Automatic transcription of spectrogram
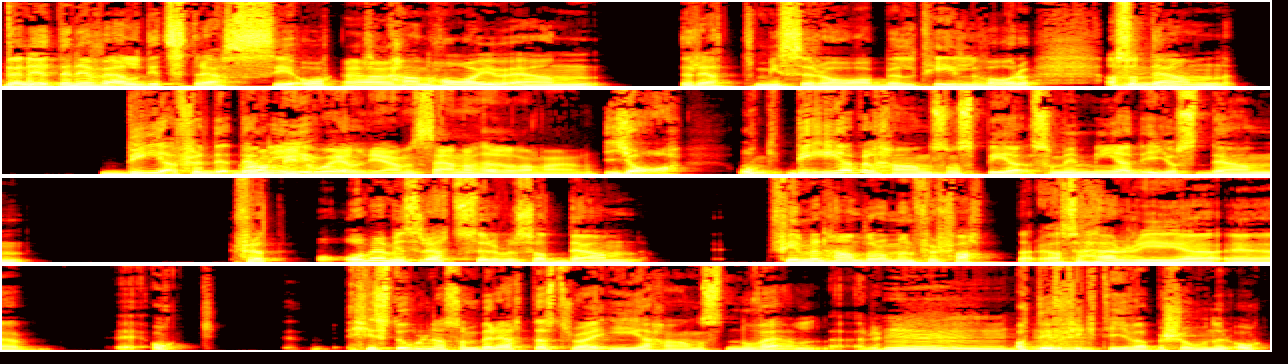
Den är, den är väldigt stressig och Ja. han har ju en rätt miserabel tillvaro. Alltså den... Det, för är Robin ju, Williams, en av huvudrollerna. Ja, och det är väl han som, spel, som är med i just den... För att om jag minns rätt så är det väl så att den... Filmen handlar om en författare, alltså Harry är... Eh, och historierna som berättas tror jag är hans noveller. Mm. Och att det är fiktiva personer. Och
